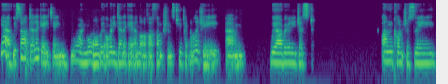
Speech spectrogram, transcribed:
yeah if we start delegating more and more we already delegate a lot of our functions to technology um, we are really just unconsciously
